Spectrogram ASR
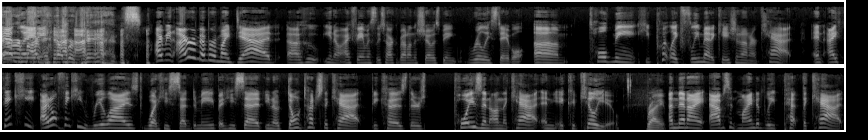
Where are lady? my rubber bands?" I mean, I remember my dad, uh, who you know I famously talk about on the show as being really stable, um, told me he put like flea medication on our cat. And I think he, I don't think he realized what he said to me, but he said, you know, don't touch the cat because there's poison on the cat and it could kill you. Right. And then I absentmindedly pet the cat,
